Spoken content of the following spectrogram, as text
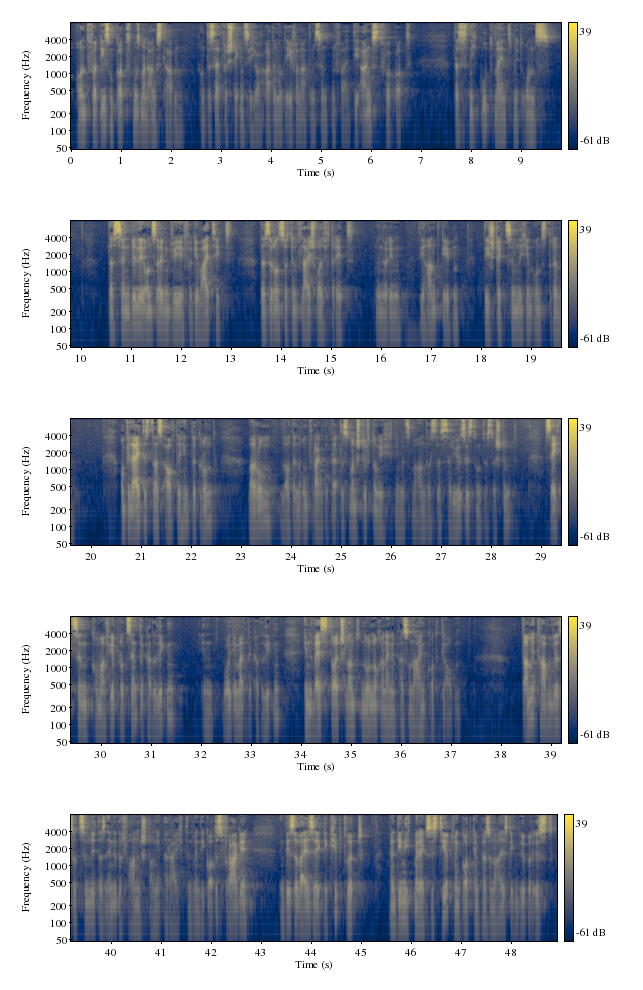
Und vor diesem Gott muss man Angst haben. Und deshalb verstecken sich auch Adam und Eva nach dem Sündenfall. Die Angst vor Gott, dass es nicht gut meint mit uns, dass sein Wille uns irgendwie vergewaltigt, dass er uns durch den Fleischwolf dreht, wenn wir ihm die Hand geben, die steckt ziemlich in uns drin. Und vielleicht ist das auch der Hintergrund, Warum? Laut einer Umfrage der Bertelsmann Stiftung, ich nehme jetzt mal an, dass das seriös ist und dass das stimmt, 16,4 Prozent der Katholiken, in wohlgemerkt der Katholiken, in Westdeutschland nur noch an einen personalen Gott glauben. Damit haben wir so ziemlich das Ende der Fahnenstange erreicht. Denn wenn die Gottesfrage in dieser Weise gekippt wird, wenn die nicht mehr existiert, wenn Gott kein personales Gegenüber ist,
